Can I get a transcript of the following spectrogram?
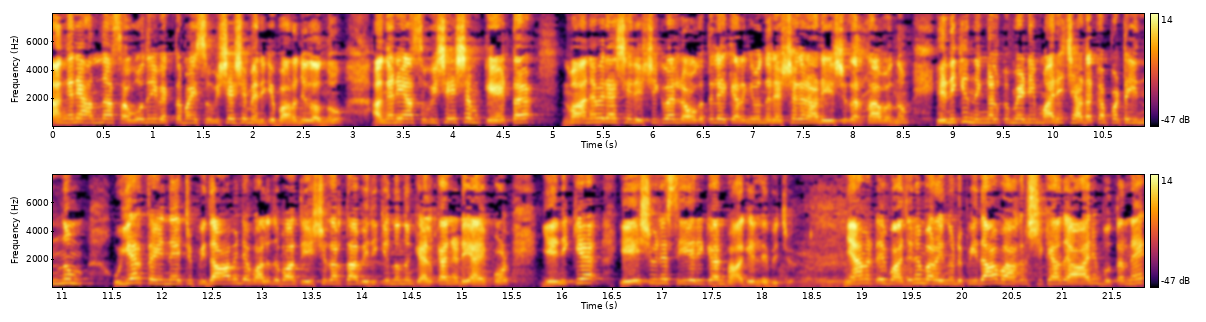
അങ്ങനെ അന്ന് ആ സഹോദരി വ്യക്തമായി സുവിശേഷം എനിക്ക് പറഞ്ഞു തന്നു. അങ്ങനെ ആ സുവിശേഷം കേട്ട് മാനവരാശിയെ രക്ഷിക്കുവാൻ ലോകത്തിലേക്ക് ഇറങ്ങി വന്ന രക്ഷകരാണ് യേശു കർത്താവെന്നും എനിക്ക് നിങ്ങൾക്കും വേണ്ടി മരിച്ചടക്കപ്പെട്ട് ഇന്നും ഉയർത്തെഴുന്നേറ്റ് പിതാവിന്റെ വലതുഭാഗത്ത് യേശു കർത്താവ് ഇരിക്കുന്നതും കേൾക്കാനിടയായപ്പോൾ എനിക്ക് യേശുവിനെ സ്വീകരിക്കാൻ ഭാഗ്യം ലഭിച്ചു. ഞാൻ മറ്റേ വചനം പറയുന്നുണ്ട് പിതാവ് ആകർഷിക്കാതെ ആരും പുത്രനെ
